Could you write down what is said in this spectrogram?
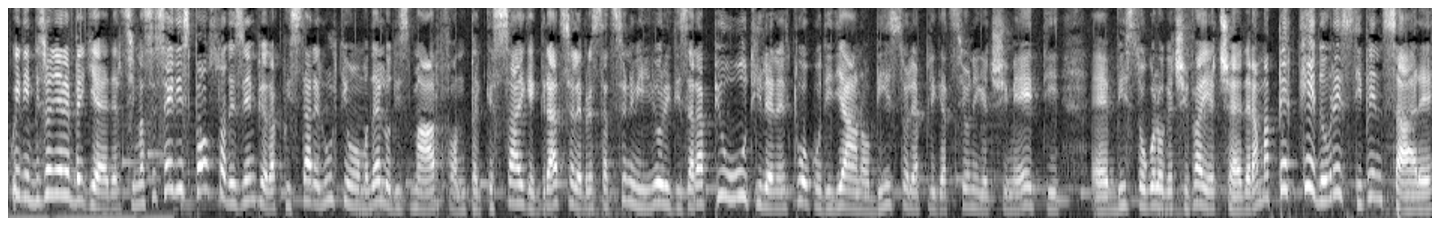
Quindi bisognerebbe chiedersi, ma se sei disposto ad esempio ad acquistare l'ultimo modello di smartphone perché sai che grazie alle prestazioni migliori ti sarà più utile nel tuo quotidiano, visto le applicazioni che ci metti, eh, visto quello che ci fai, eccetera, ma perché dovresti pensare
